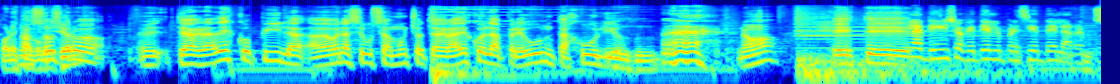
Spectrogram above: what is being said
por esta Nosotros, comisión? eh, te agradezco, Pila, ahora se usa mucho, te agradezco la pregunta, Julio, ¿no? Este, Un latiguillo que tiene el presidente de la República.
